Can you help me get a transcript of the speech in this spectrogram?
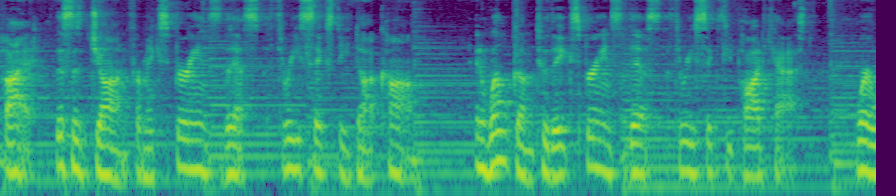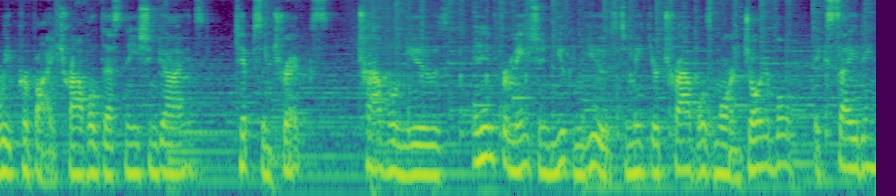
Hi, this is John from ExperienceThis360.com, and welcome to the Experience This 360 podcast, where we provide travel destination guides, tips and tricks, travel news, and information you can use to make your travels more enjoyable, exciting,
